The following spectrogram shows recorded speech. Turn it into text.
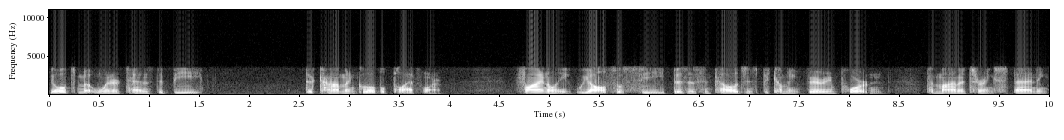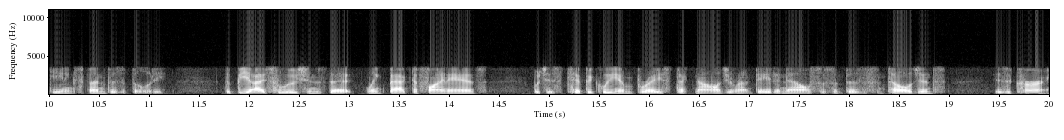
the ultimate winner tends to be the common global platform. Finally, we also see business intelligence becoming very important to monitoring spend and gaining spend visibility. The BI solutions that link back to finance, which has typically embraced technology around data analysis and business intelligence, is occurring.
